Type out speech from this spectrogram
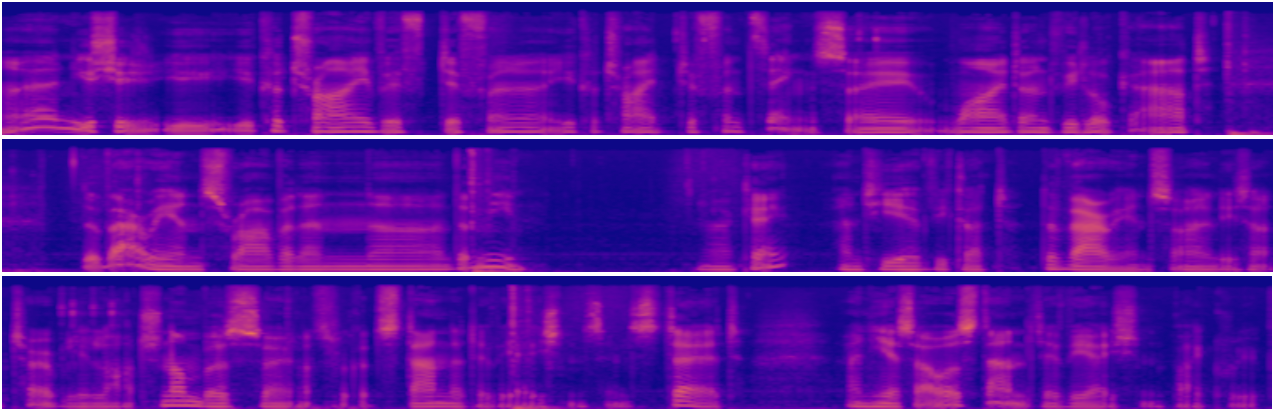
And you should you you could try with different you could try different things. So why don't we look at the variance rather than uh, the mean? Okay and here we got the variance. So these are terribly large numbers so let's look at standard deviations instead. And here's our standard deviation by group.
